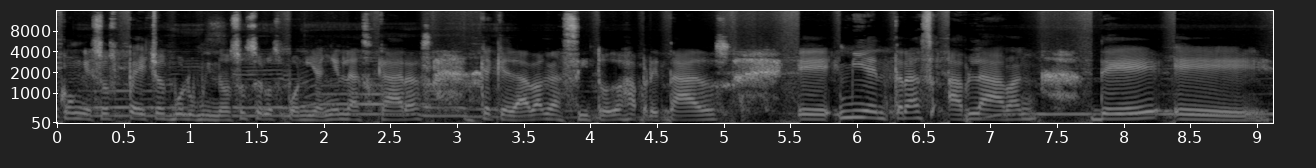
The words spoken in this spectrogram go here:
con esos pechos voluminosos se los ponían en las caras que quedaban así todos apretados, eh, mientras hablaban de eh,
